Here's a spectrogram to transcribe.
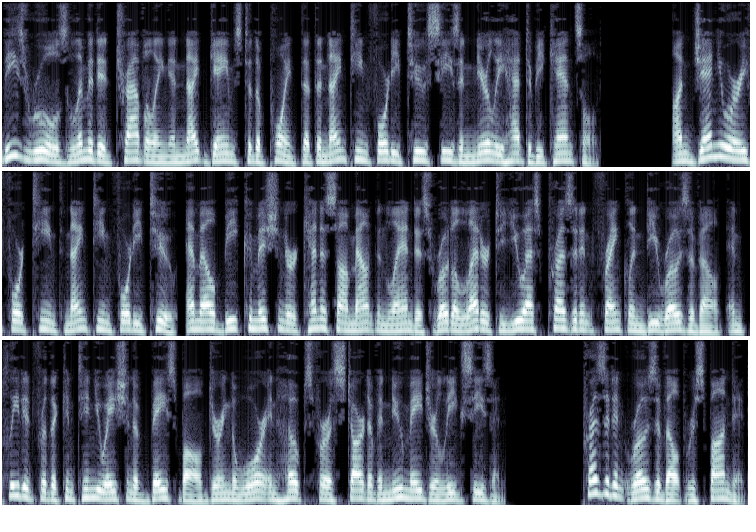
These rules limited traveling and night games to the point that the 1942 season nearly had to be cancelled. On January 14, 1942, MLB Commissioner Kennesaw Mountain Landis wrote a letter to U.S. President Franklin D. Roosevelt and pleaded for the continuation of baseball during the war in hopes for a start of a new major league season. President Roosevelt responded,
